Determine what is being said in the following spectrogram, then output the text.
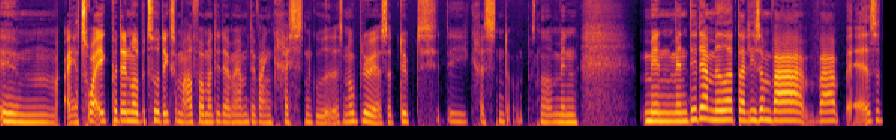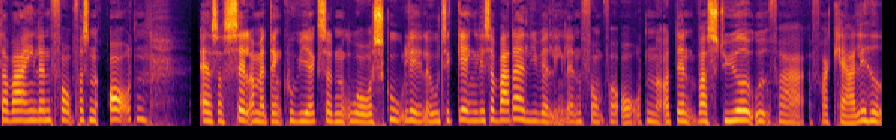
Øhm, og jeg tror ikke, på den måde betød det ikke så meget for mig, det der med, om det var en kristen Gud. Eller sådan. Nu blev jeg så døbt i kristendom og sådan noget. Men, men, men det der med, at der ligesom var, var, altså, der var en eller anden form for sådan orden Altså selvom at den kunne virke sådan uoverskuelig eller utilgængelig, så var der alligevel en eller anden form for orden, og den var styret ud fra, fra kærlighed.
